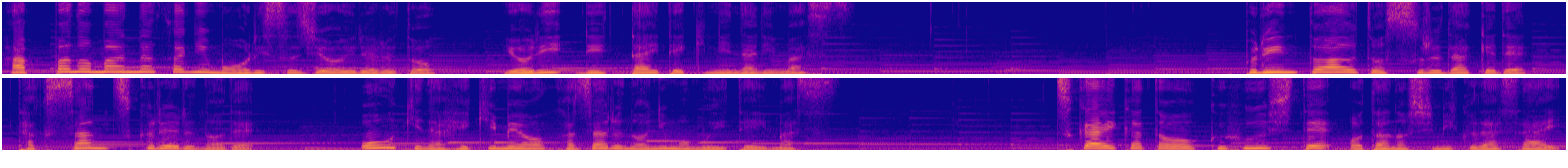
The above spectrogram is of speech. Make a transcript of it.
葉っぱの真ん中にも折り筋を入れるとより立体的になりますプリントアウトするだけでたくさん作れるので大きな壁面を飾るのにも向いています使い方を工夫してお楽しみください。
